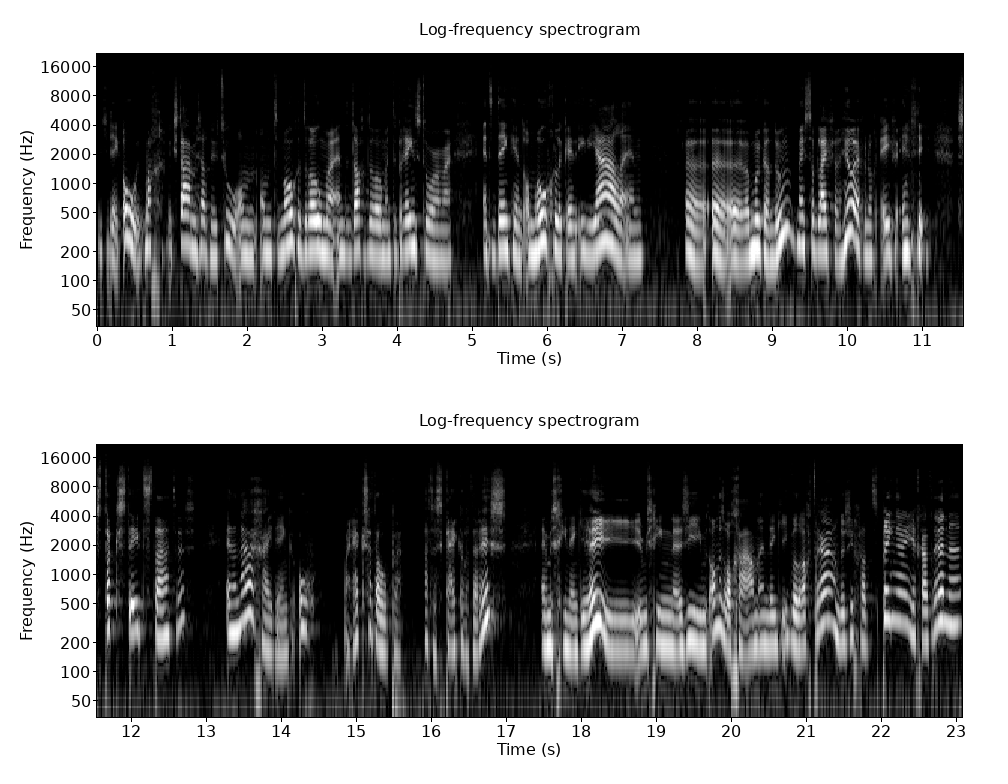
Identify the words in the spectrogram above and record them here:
Dat je denkt, oh, ik, mag, ik sta mezelf nu toe om, om te mogen dromen en te dagdromen en te brainstormen. En te denken in het onmogelijke en het ideale. En uh, wat moet ik dan doen? Meestal blijf je dan heel even nog even in die stuck state status. En daarna ga je denken, oh, mijn hek staat open. Laten we eens kijken wat daar is. En misschien denk je, hey, misschien zie je iemand anders al gaan. En denk je, ik wil erachteraan. Dus je gaat springen, je gaat rennen.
